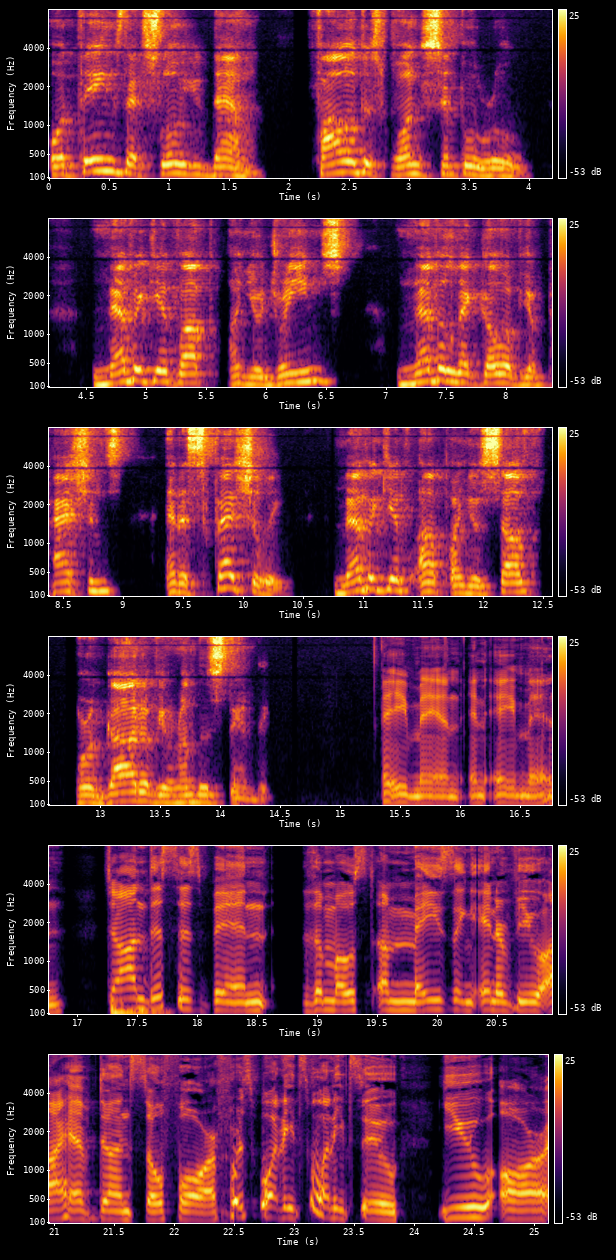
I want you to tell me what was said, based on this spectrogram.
or things that slow you down, follow this one simple rule. Never give up on your dreams, never let go of your passions, and especially never give up on yourself or God of your understanding. Amen and amen. John, this has been the most amazing interview I have done so far for 2022. You are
